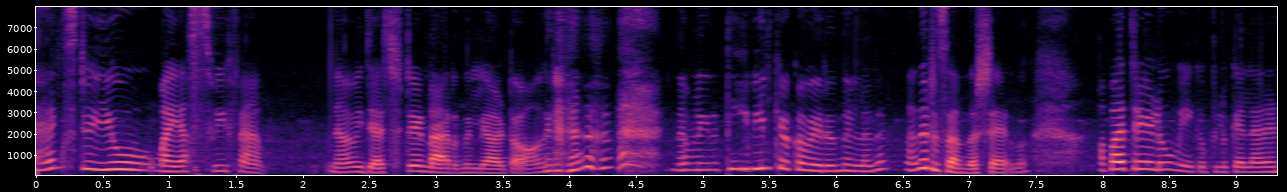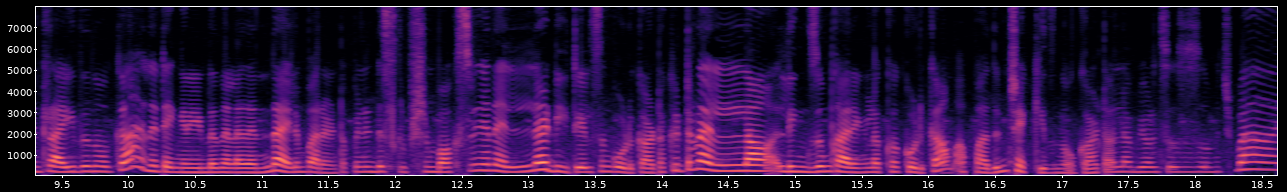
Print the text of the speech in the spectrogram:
thanks to you my അസ്വി ഫാം ഞാൻ വിചാരിച്ചിട്ടേ ഉണ്ടായിരുന്നില്ല കേട്ടോ. അങ്ങനെ നമ്മളിങ്ങനെ ടി വിയിലേക്കൊക്കെ വരുന്നുള്ളത്. അതൊരു സന്തോഷമായിരുന്നു. അപ്പോൾ അത്രയേ ഉള്ളൂ. മേക്കപ്പ് ലുക്ക് എല്ലാവരും ട്രൈ ചെയ്ത് നോക്കുക. എന്നിട്ട് എങ്ങനെയുണ്ടെന്നുള്ളത് എന്തായാലും പറയട്ടോ പിന്നെ ഡിസ്ക്രിപ്ഷൻ ബോക്സിൽ ഞാൻ എല്ലാ ഡീറ്റെയിൽസും കൊടുക്കാം കേട്ടോ. കിട്ടുന്ന എല്ലാ ലിങ്ക്സും കാര്യങ്ങളൊക്കെ കൊടുക്കാം. അപ്പോൾ അതും ചെക്ക് ചെയ്ത് നോക്കാം കേട്ടോ. Love you also so much bye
